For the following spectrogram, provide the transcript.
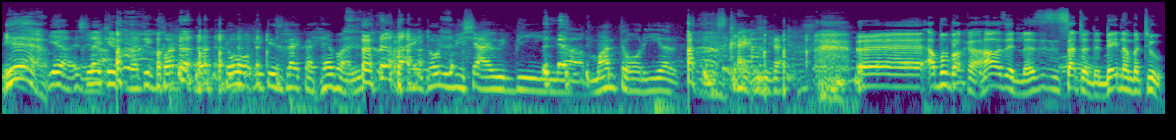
Yeah. Yeah, it's like Yeah. heaven. I think. But, but though it is like a heaven, I don't wish I would be in a month or year in this kind. Uh, Abu Bakr, how is it? This is Saturday, day number two.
